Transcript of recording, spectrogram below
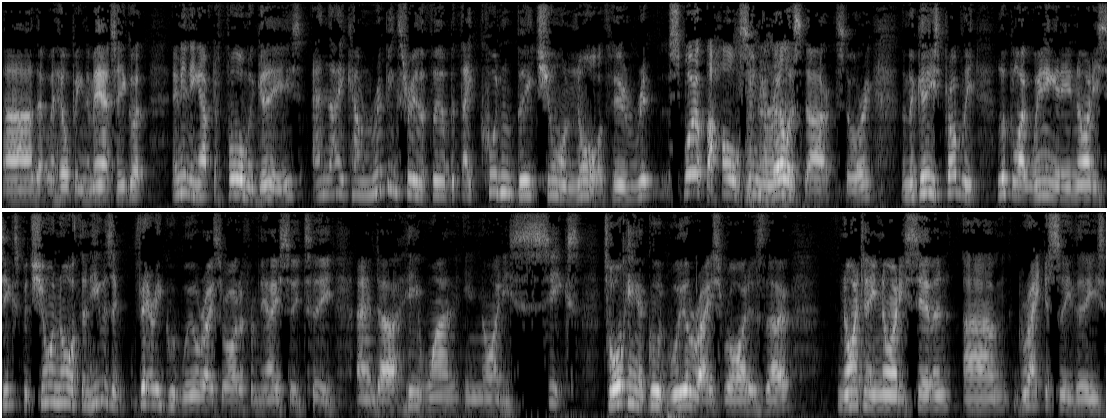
uh, that were helping them out. So you got anything up to four McGee's, and they come ripping through the field, but they couldn't beat Sean North, who spoilt the whole Cinderella star, story. The McGee's probably looked like winning it in '96, but Sean North, and he was a very good wheel race rider from the ACT, and uh, he won in '96. Talking of good wheel race riders, though, 1997, um, great to see these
